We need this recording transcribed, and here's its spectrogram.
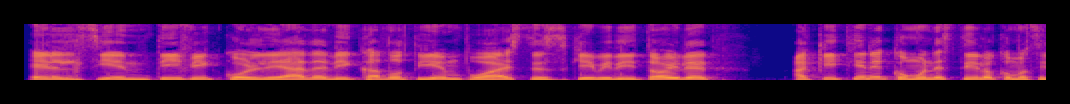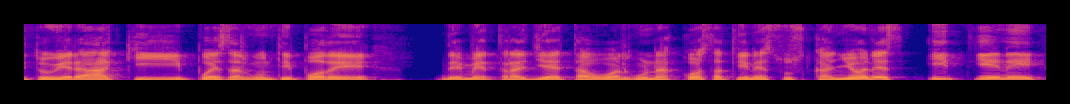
el científico le ha dedicado tiempo a este Skibidi Toilet. Aquí tiene como un estilo como si tuviera aquí pues algún tipo de de metralleta o alguna cosa, tiene sus cañones y tiene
